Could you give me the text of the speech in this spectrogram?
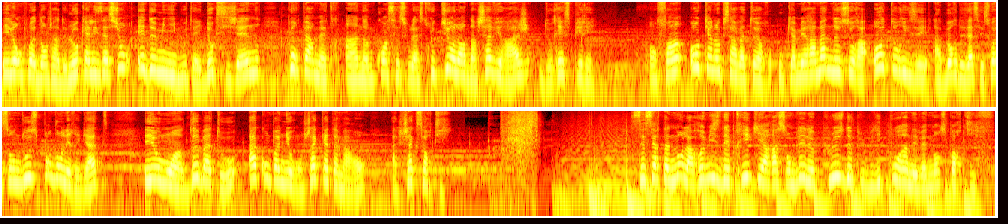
et l'emploi d'engins de localisation et de mini-bouteilles d'oxygène pour permettre à un homme coincé sous la structure lors d'un chavirage de respirer. Enfin, aucun observateur ou caméraman ne sera autorisé à bord des AC-72 pendant les régates et au moins deux bateaux accompagneront chaque catamaran à chaque sortie. C'est certainement la remise des prix qui a rassemblé le plus de public pour un événement sportif.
